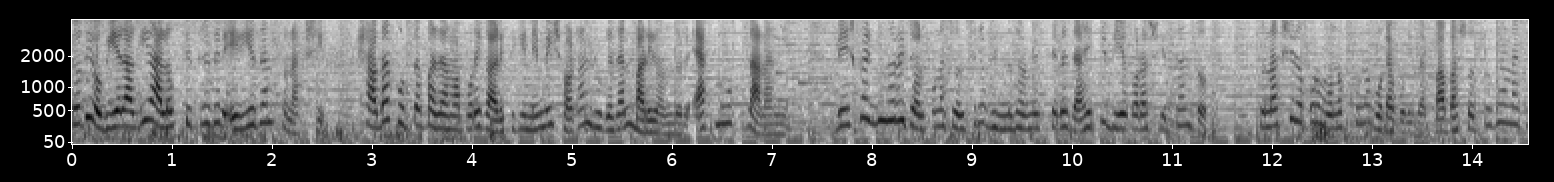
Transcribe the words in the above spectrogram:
যদিও বিয়ের আগেই আলোকচিত্রীদের এড়িয়ে যান সোনাক্ষী। সাদা কুর্তা পাজামা পরে গাড়ি থেকে নেমে শটান ঢুকে যান বাড়ির অন্দরে। এক মুহূর্ত দাঁড়াননি বেশ কয়েকদিন ধরে জল্পনা চলছিল ভিন্ন ধর্মের ছেলে জাহিরকে বিয়ে করার সিদ্ধান্ত। সোনাক্ষীর ওপর মনক্ষুণ্ণ গোটা পরিবার। বাবা শত্রুঘ্ন নাকি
